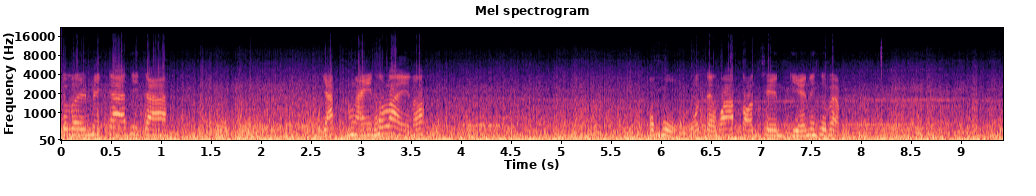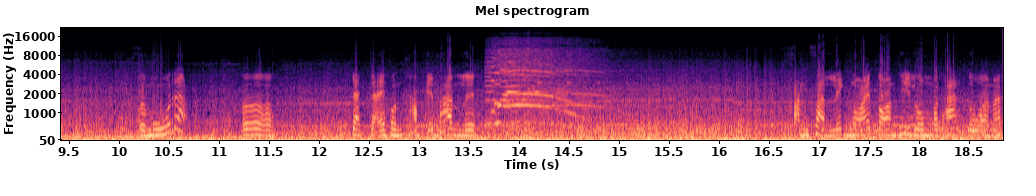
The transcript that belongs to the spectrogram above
ก็เลยไม่กล้าที่จะยัดไงเท่าไหร่เนาะโอ้โห แต่ว่าตอนเชนเกียร์นี่คือแบบ สมูทอะเออจากใจคนขับเอ็นพันเลย สั่นๆเล็กน้อยตอนที่ลมปะทะตัวนะ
